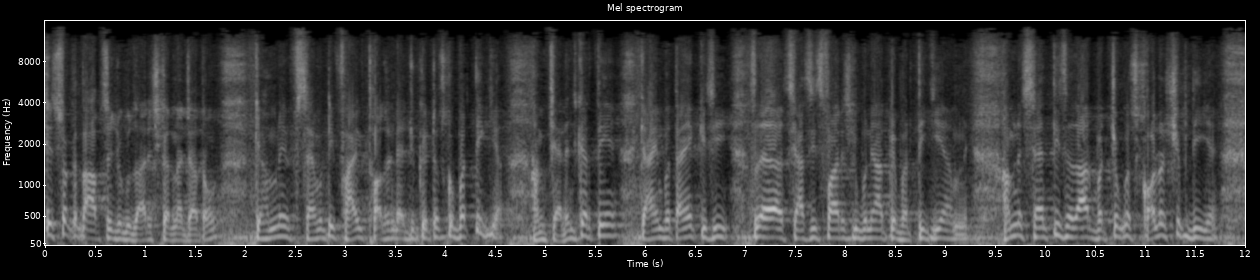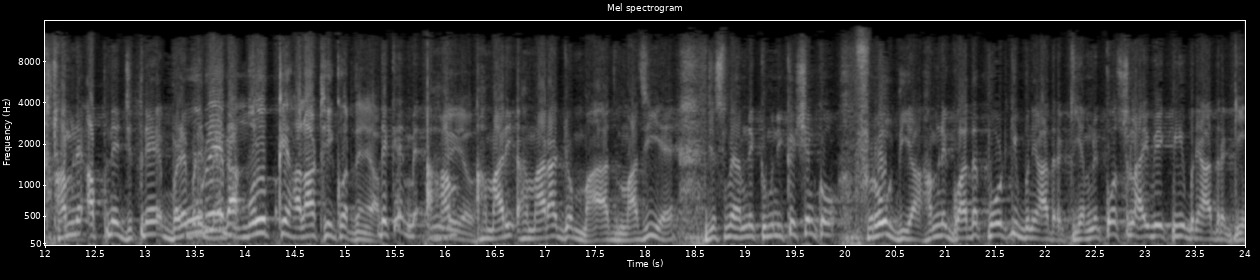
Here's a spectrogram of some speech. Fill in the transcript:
اس وقت آپ سے جو گزارش کرنا چاہتا ہوں کہ ہم نے سیونٹی فائیو تھاؤزینڈ ایجوکیٹرز کو بھرتی کیا۔ ہم چیلنج کرتے ہیں کہ آئیں بتائیں کسی سیاسی سفارش کی بنیاد پہ بھرتی کیا ہم نے؟ ہم نے سینتیس ہزار بچوں کو اسکالرشپ دی ہے۔ ہم نے اپنے جتنے بڑے بڑے ملک کے حالات ٹھیک کر دیں دیکھیں ہم ہماری ہمارا جو ما- ماضی ہے جس میں ہم نے کمیونیکیشن کو فروغ دیا ہم نے گوادر پورٹ کی بنیاد رکھی ہم نے کوسٹل ہائی وے کی بنیاد رکھی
